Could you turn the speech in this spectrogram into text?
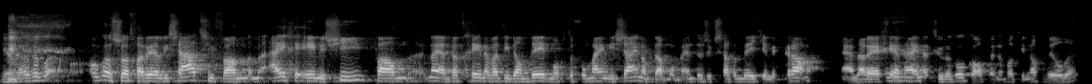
Ja. En dat was ook, wel- ook wel een soort van realisatie van mijn eigen energie. Van, nou ja, datgene wat hij dan deed mocht er voor mij niet zijn op dat moment. Dus ik zat een beetje in de kram. Nou, ja, daar reageert Ja. hij natuurlijk ook op en dan wordt hij nog wilder.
